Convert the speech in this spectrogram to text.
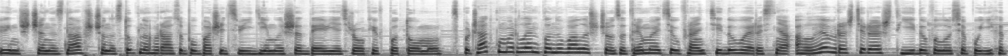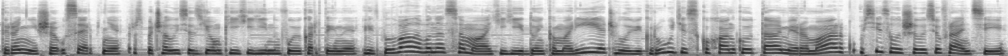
Він ще не знав, що наступного разу побачить свій дім лише 9 років по тому. Спочатку Марлен планувала, що затримається у Франції до вересня, але врешті-решт їй довелося поїхати раніше, у серпні. Розпочалися зйомки її нової картини. Відпливала вона сама, її донька Марія, чоловік Руді з коханкою Тамі, Ремарк. Усі залишились у Франції.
